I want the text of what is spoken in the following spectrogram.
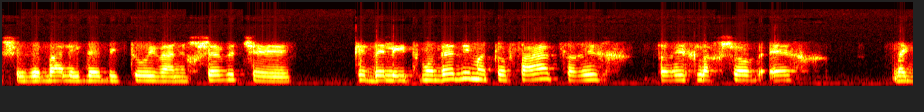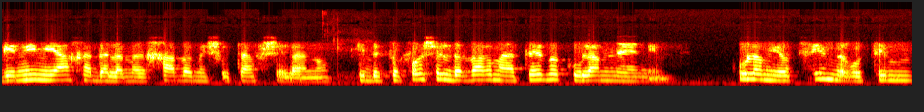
שזה בא לידי ביטוי, ואני חושבת שכדי להתמודד עם התופעה צריך, צריך לחשוב איך מגנים יחד על המרחב המשותף שלנו. כי בסופו של דבר מהטבע כולם נהנים. כולם יוצאים ורוצים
